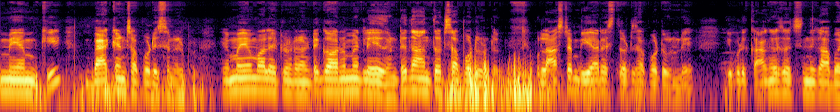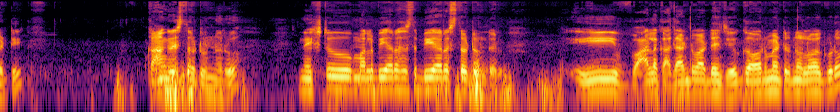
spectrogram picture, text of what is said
ఎంఐఎంకి బ్యాక్ అండ్ సపోర్ట్ ఇస్తున్నారు ఇప్పుడు. ఎంఐఎం వాళ్ళు ఎట్లుంటారంటే గవర్నమెంట్లో ఏది ఉంటే దాంతో సపోర్ట్ ఉంటుంది. ఇప్పుడు లాస్ట్ టైం బీఆర్ఎస్ తోటి సపోర్ట్ ఉండే ఇప్పుడు కాంగ్రెస్ వచ్చింది కాబట్టి కాంగ్రెస్ తోటి ఉన్నారు. నెక్స్ట్ మళ్ళీ బీఆర్ఎస్ వస్తే బీఆర్ఎస్ తోటి ఉంటారు. ఈ వాళ్ళకి అదంటే వాడేంచి గవర్నమెంట్ ఉన్న వాళ్ళు కూడా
